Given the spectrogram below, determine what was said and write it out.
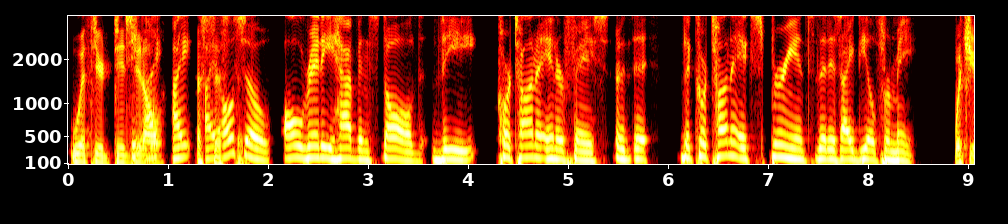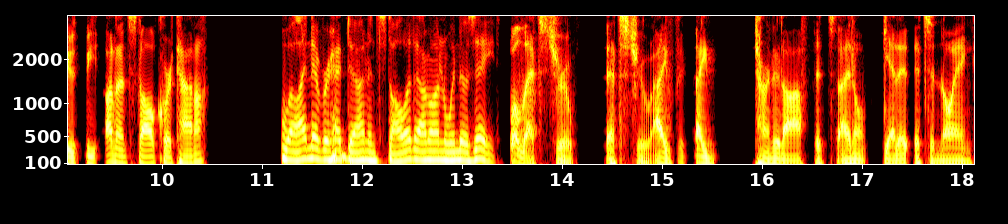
with your See, digital. I, I, I assistant. also already have installed the Cortana interface or the the Cortana experience that is ideal for me. which you be uninstall Cortana. Well, I never had to uninstall it. I'm on Windows 8. Well, that's true. That's true. I I turned it off. It's I don't get it. It's annoying.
